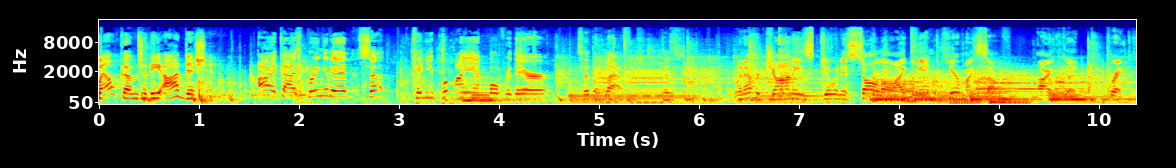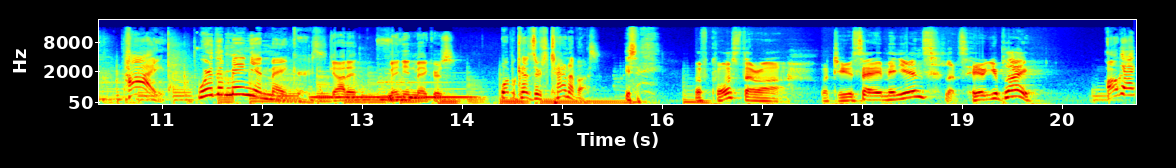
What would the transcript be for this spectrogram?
Welcome to the audition. All right, guys, bring it in. So, can you put my amp over there to the left? Because whenever Johnny's doing his solo, I can't hear myself. All right, good, great. Hi, we're the Minion Makers. Got it. Minion makers. Well, because there's ten of us. You see? Of course there are. What do you say, minions? Let's hear you play. Okay. Okay,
